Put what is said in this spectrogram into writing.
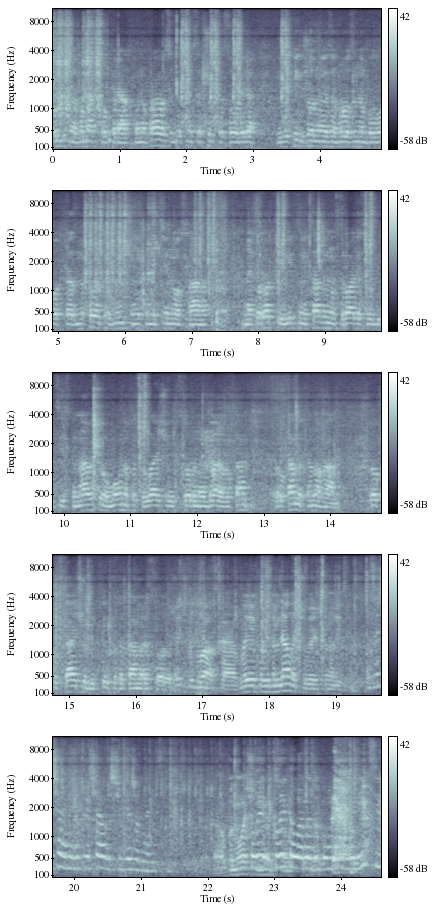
порушення громадського порядку, направився до Снісарчук та Соболя, від яких жодної загрози не було, та з метою пригнічення їх емоційного стану на короткій відстані став демонструвати свої бійцівські навики, умовно посилаючи від сторони удару рукам, руками та ногами, пропускаючи об'єктив фотокамери соди. Скажіть, будь ласка, ви повідомляли, що ви журналіст? Звичайно, я кричала, що я журналіст. Обвинувачення Коли кликала на допомогу міліцію,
